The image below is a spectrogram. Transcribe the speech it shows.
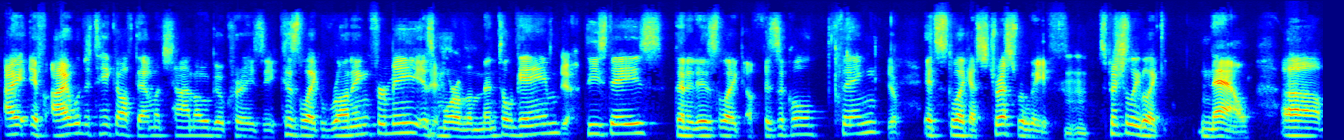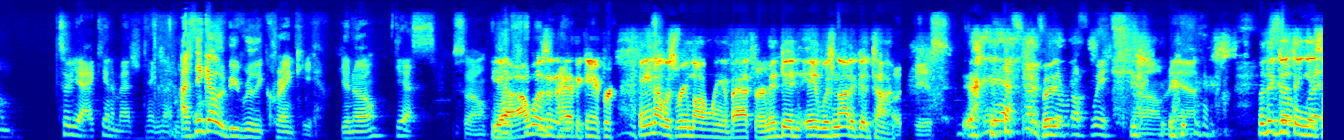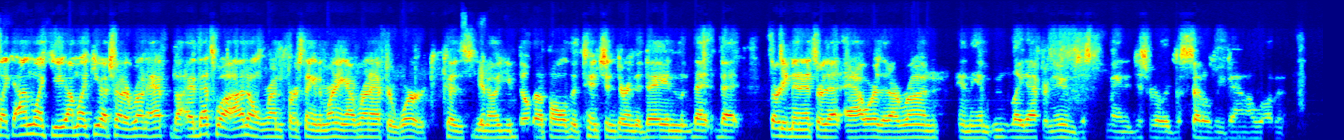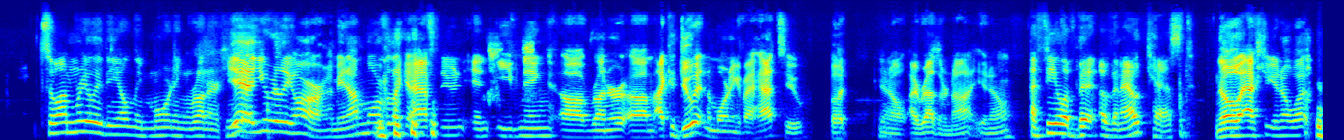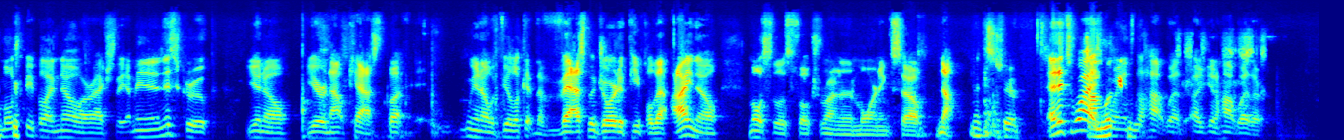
I if I were to take off that much time, I would go crazy because like running for me is Yeah. more of a mental game Yeah. these days than it is like a physical thing. Yep. It's like a stress relief, Mhm. especially like now. Um, so yeah, I can't imagine taking that. Much I think I would be really cranky, you know. yes. So. Yeah, I wasn't a happy camper, and I was remodeling a bathroom. It didn't. It was not a good time. Oh jeez. Yeah, sounds like a but, rough week. Oh man. but the good So, thing is, like I'm like you. I'm like you. I try to run after. That's why I don't run first thing in the morning. I run after work because you Yep. know you build up all the tension during the day, and that that 30 minutes or that hour that I run in the late afternoon, just man, it just really just settles me down. I love it. So I'm really the only morning runner here. Yeah, you really are. I mean, I'm more of like an afternoon and evening uh, runner. Um, I could do it in the morning if I had to, but you know, I rather not. You know. I feel a bit of an outcast. No, actually, you know what? Most people I know are actually. I mean, in this group, you know, you're an outcast. But you know, if you look at the vast majority of people that I know, most of those folks run in the morning. So no, That's true. and it's wise I'm going looking- into the hot weather. Uh, you know, hot weather.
